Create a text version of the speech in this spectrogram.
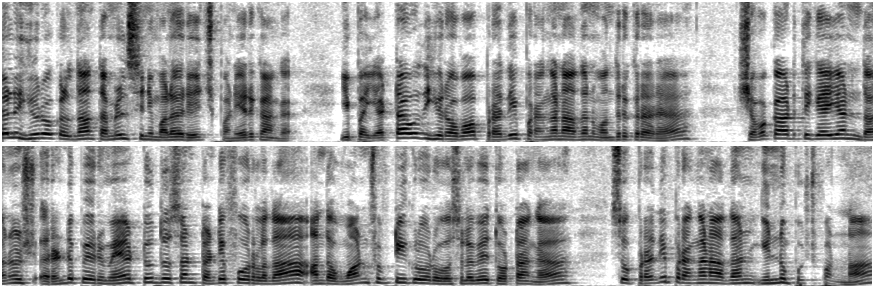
ஏழு ஹீரோக்கள் தான் தமிழ் சினிமாவில் ரீச் பண்ணியிருக்காங்க. இப்போ எட்டாவது ஹீரோவாக பிரதீப் ரங்கநாதன் வந்திருக்கிறாரு. சிவகார்த்திகேயன் தனுஷ் ரெண்டு பேருமே டூ தௌசண்ட் டுவெண்ட்டி ஃபோரில் தான் அந்த ஒன் ஃபிஃப்டி க்ரோர் வசூலவே தொட்டாங்க. ஸோ பிரதீப் ரங்கநாதன் இன்னும் புஷ் பண்ணால்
